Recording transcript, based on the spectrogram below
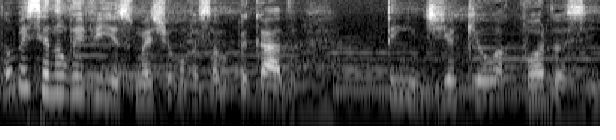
Talvez você não vive isso, mas deixa eu confessar o pecado tem dia que eu acordo assim.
